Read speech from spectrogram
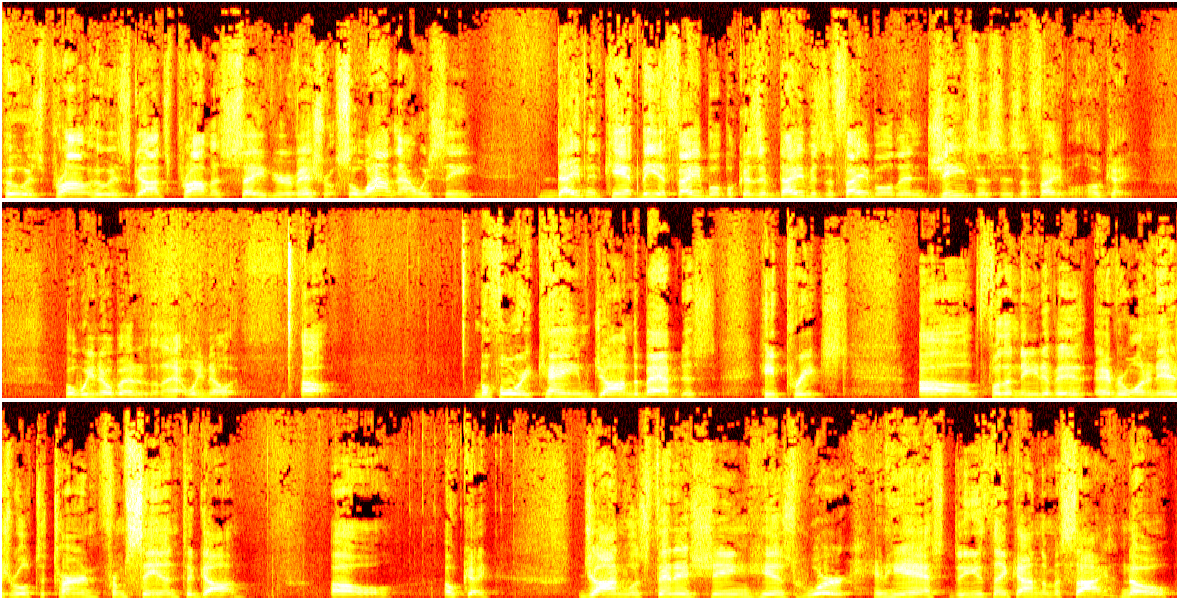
who is, prom, who is God's promised Savior of Israel. So, wow, now we see David can't be a fable because if David's a fable, then Jesus is a fable. Okay. But we know better than that. We know it. Uh, before he came, John the Baptist, he preached uh, for the need of everyone in Israel to turn from sin to God. Oh, okay. John was finishing his work and he asked, Do you think I'm the Messiah? No,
